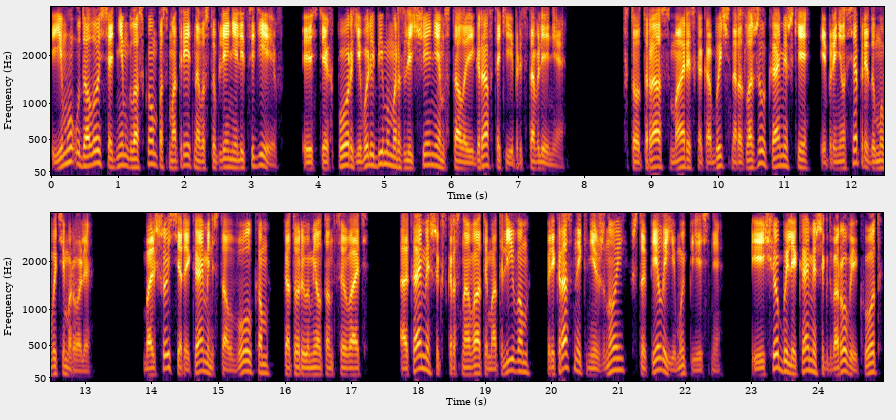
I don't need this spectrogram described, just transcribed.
ему удалось одним глазком посмотреть на выступление лицедеев, и с тех пор его любимым развлечением стала игра в такие представления. В тот раз Марис, как обычно, разложил камешки и принялся придумывать им роли. Большой серый камень стал волком, который умел танцевать, а камешек с красноватым отливом — прекрасной княжной, что пела ему песни. И еще были камешек дворовый кот,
